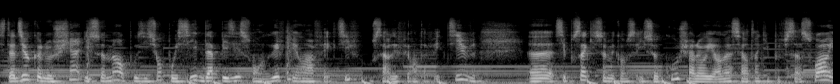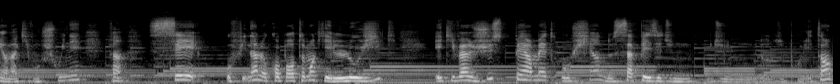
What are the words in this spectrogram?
C'est-à-dire que le chien, il se met en position pour essayer d'apaiser son référent affectif ou sa référente affective. Euh, c'est pour ça qu'il se met comme ça. Il se couche. Alors, il y en a certains qui peuvent s'asseoir, il y en a qui vont chouiner. Enfin, c'est au final un comportement qui est logique et qui va juste permettre au chien de s'apaiser dans un premier temps,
